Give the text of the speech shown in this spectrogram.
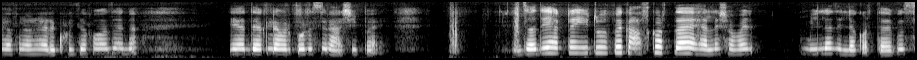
এরপর আর হ্যাঁ খুঁজে পাওয়া যায় না। এ দেখলে আমার প্রচুর হাসি পায়। যদি একটা ইউটিউবে কাজ করতে হয়, হলে সবাই মিলে জিল্লা করতে হয়, বুঝছ?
